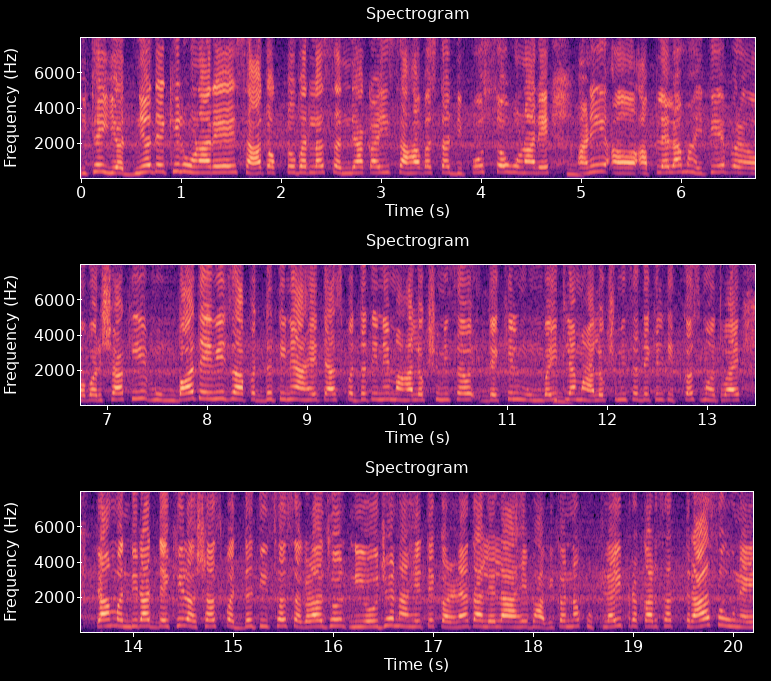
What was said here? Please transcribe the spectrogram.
इथे यज्ञ देखील होणार आहे. सात ऑक्टोबरला संध्याकाळी सहा वाजता दीपोत्सव होणार आहे. आणि आपल्याला माहिती आहे वर्षा की मुंबादेवी ज्या पद्धतीने आहे त्याच पद्धतीने महालक्ष्मीचं देखील मुंबईतल्या महालक्ष्मीचं देखील तितकंच महत्त्व आहे. त्या मंदिरात देखील अशाच पद्धतीचं सगळा जो नियोजन आहे ते करण्यात आलेलं आहे. भाविकांना कुठल्याही प्रकारचा त्रास होऊ नये.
